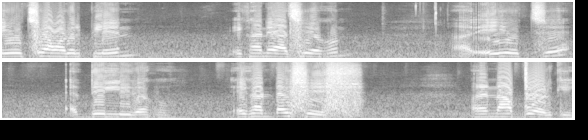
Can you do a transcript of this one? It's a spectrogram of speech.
এই হচ্ছে আমাদের প্লেন এখানে আছি এখন। আর এই হচ্ছে দিল্লি, দেখো। এখানটায় শেষ। মানে নামবো আর কি।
